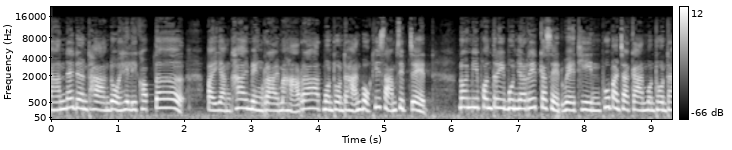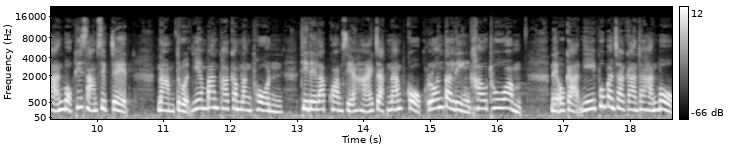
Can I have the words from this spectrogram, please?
นั้นได้เดินทางโดยเฮลิคอปเตอร์ ไปยังค่ายเมงรายมหาราชมณฑลทหารบกที่ 37 โดยมีพลตรีบุญยริศเกษตรเวทิน ผู้บัญชาการมณฑลทหารบกที่ 37 นำตรวจเยี่ยมบ้านพักกำลังพล ที่ได้รับความเสียหายจากน้ำกกล้นตลิ่งเข้าท่วม ในโอกาสนี้ผู้บัญชาการทหารบก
